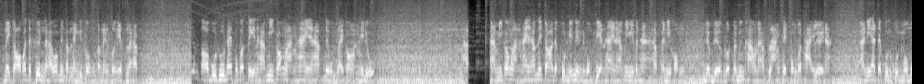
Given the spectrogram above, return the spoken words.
S ในจอก็จะขึ้นนะครับว่าเป็นตำแหน่งอยู่ตรงตำแหน่งตัว S นะครับเชื่อมต่อบลูทูธได้ปกตินะครับมีกล้องหลังให้นะครับเดี๋ยวผมใส่กล้องหลังให้ดูนะครับอ่ามีกล้องหลังให้นะครับในจอจะขุ่นนิดนึงเดี๋ยวผมเปลี่ยนให้นะครับไม่มีปัญหาครับอันนี้ของเดิมๆรถมันเพิ่งเข้านะครับล้างเสร็จผมก็ถ่ายเลยนะ อันนี้อาจจะขุ่นๆโมโม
